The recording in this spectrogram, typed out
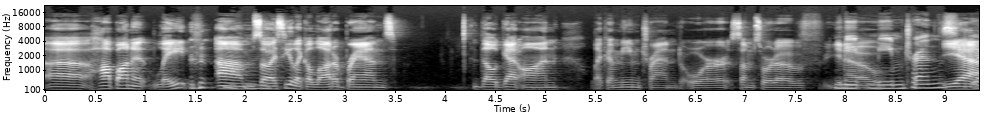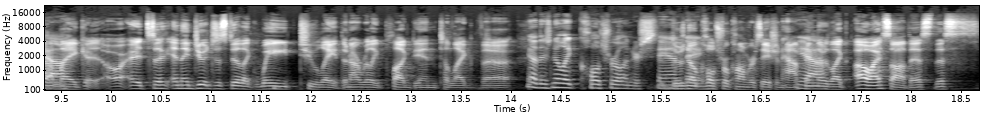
uh, hop on it late. um, So I see like a lot of brands, they'll get on like a meme trend or some sort of you Me- know meme trends. Yeah, like or it's a, and they do it just like way too late. They're not really plugged into like the yeah, there's no like cultural understanding. there's no cultural conversation happening. Yeah. They're like, oh, I saw this. This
